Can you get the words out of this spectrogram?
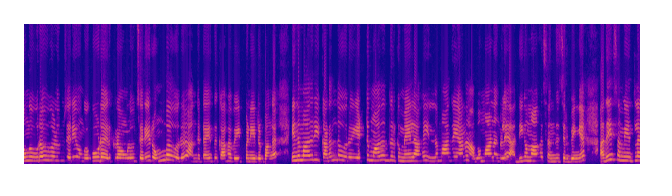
உங்க உறவுகளும் சரி உங்க கூட இருக்கிறவங்களும் சரி ரொம்ப ஒரு அந்த டயத்துக்காக வெயிட் பண்ணிட்டு இருப்பாங்க. இந்த மாதிரி கடந்த ஒரு எட்டு மாதத்திற்கு மேலாக இந்த மாதிரியான அவமானங்களை அதிகமாக சந்திச்சிருப்பீங்க. அதே சமயத்துல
